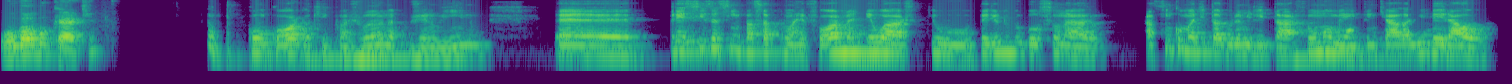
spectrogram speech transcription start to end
Hugo Albuquerque. Eu concordo aqui com a Joana, com o Genuíno. É, precisa sim passar por uma reforma. Eu acho que o período do Bolsonaro, assim como a ditadura militar, foi um momento em que a ala liberal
